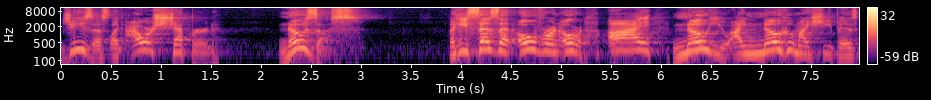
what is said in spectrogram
Jesus, like our shepherd, knows us. Like he says that over and over. I know you. I know who my sheep is.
